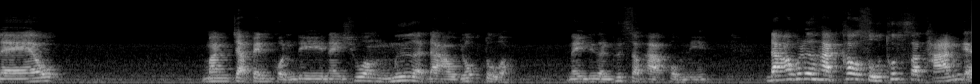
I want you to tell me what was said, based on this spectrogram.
แล้วมันจะเป็นผลดีในช่วงเมื่อดาวยกตัว ในเดือนพฤษภาคมนี้ ดาวพฤหัสเข้าสู่ทุตสถานแก่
